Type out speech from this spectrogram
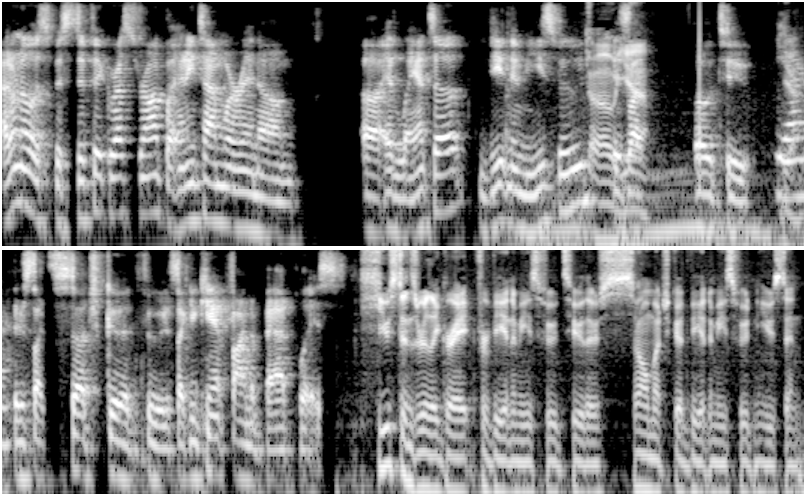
I don't know a specific restaurant, but anytime we're in um, uh, Atlanta, Vietnamese food Oh, is yeah. like go to. Yeah. There's like such good food. It's like you can't find a bad place. Houston's really great for Vietnamese food too. There's so much good Vietnamese food in Houston.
